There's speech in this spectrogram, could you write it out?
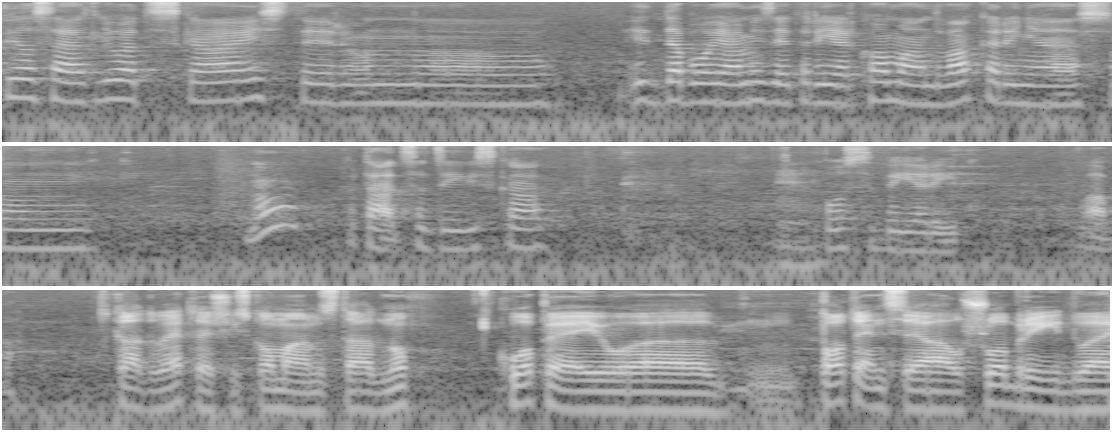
pilsēta ļoti skaista ir. Un, uh, dabūjām iziet arī ar komandu vakariņās. Un, nu, tāda sadzīviskā mm. puse bija arī laba. Kādu vērtē šīs komandas tādu? Nu? Kopējo potenciālu šobrīd, vai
